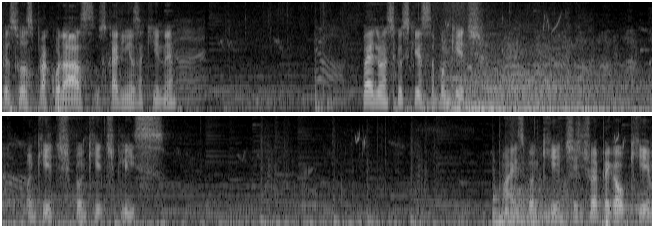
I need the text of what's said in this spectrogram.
pessoas pra curar os carinhas aqui, né? Velho, antes que eu esqueça, banquete. Banquete, banquete, please. Mais banquete. A gente vai pegar o quê?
